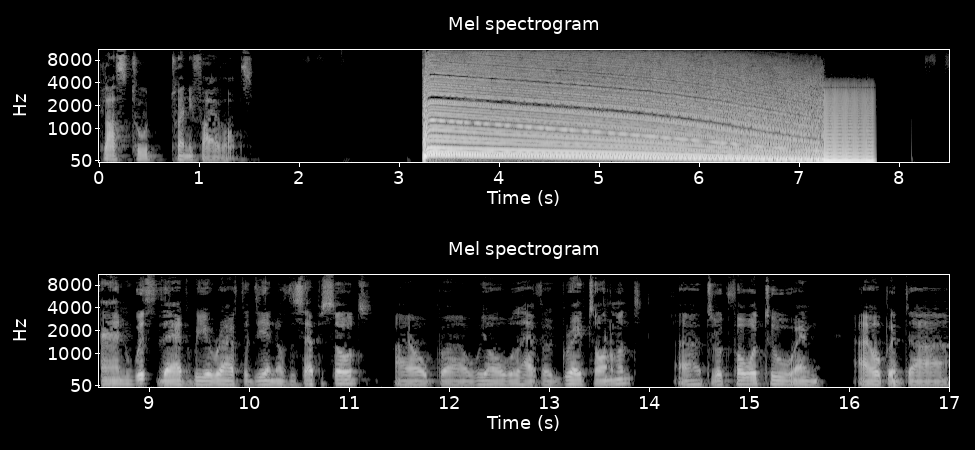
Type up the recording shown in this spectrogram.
plus 225 odds. And with that, we arrived at the end of this episode. I hope uh, we all will have a great tournament uh, to look forward to, and I hope it uh,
